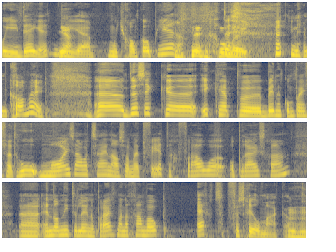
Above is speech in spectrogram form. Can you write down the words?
goede ideeën, die ja. moet je gewoon kopiëren. Neem ik gewoon dus, mee. die neem ik gewoon mee. dus ik, ik heb binnen Compassion hoe mooi zou het zijn als we met 40 vrouwen op reis gaan. en dan niet alleen op reis, maar dan gaan we ook echt verschil maken. Mhm.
